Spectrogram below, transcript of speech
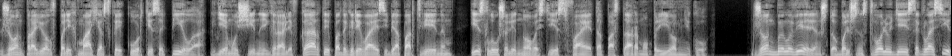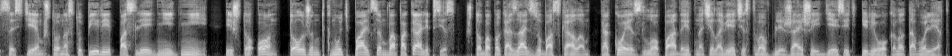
Джон провел в парикмахерской Куртиса Пила, где мужчины играли в карты, подогревая себя портвейном, и слушали новости из Фаэта по старому приемнику. Джон был уверен, что большинство людей согласится с тем, что наступили последние дни, и что он должен ткнуть пальцем в апокалипсис, чтобы показать зубоскалам, какое зло падает на человечество в ближайшие десять или около того лет.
